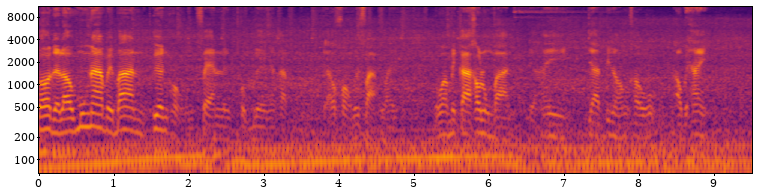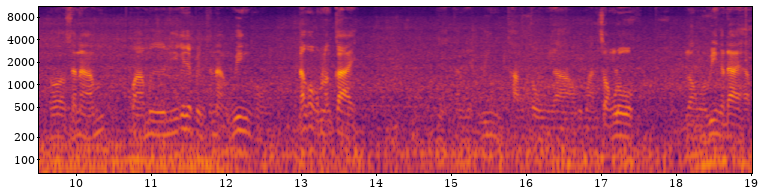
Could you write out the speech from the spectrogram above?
ก็เดี๋ยวเรามุ่งหน้าไปบ้านเพื่อนของแฟนเลยผมเลยนะครับเดี๋ยวเอาของไปฝากไว้ เพราะว่าไม่กล้าเข้าโรงพยาบาลเดี๋ยวให้ญาติพี่น้องเขาเอาไปให้ก็สนามขวามือนี้ก็จะเป็นสนามวิ่งของนักออกกำลังกายเนี่ยทางนี้วิ่งทางตรงยาวประมาณ 2 โล ลองมาวิ่งกันได้ครับ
